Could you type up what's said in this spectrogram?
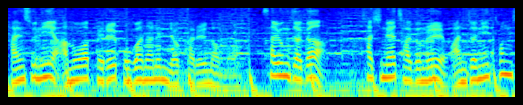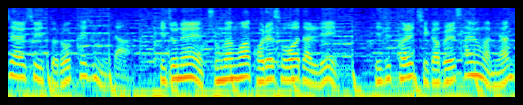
단순히 암호화폐를 보관하는 역할을 넘어 사용자가 자신의 자금을 완전히 통제할 수 있도록 해줍니다. 기존의 중앙화 거래소와 달리 디지털 지갑을 사용하면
